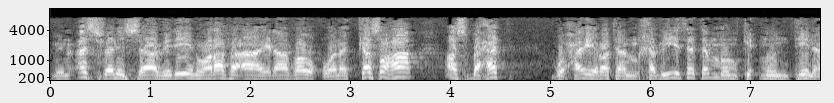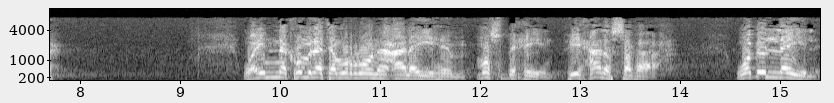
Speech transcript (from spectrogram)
من أسفل السافلين ورفعها إلى فوق ونكصها أصبحت بحيرة خبيثة منتنة. وإنكم لتمرون عليهم مصبحين في حال الصباح وبالليل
